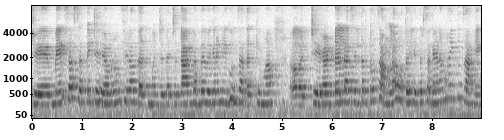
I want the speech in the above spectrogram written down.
जे मेन्स असतात ते चेहऱ्यावरून फिरवतात म्हणजे त्याचे दाग धब्बे वगैरे निघून जातात किंवा चेहरा डल असेल तर तो चांगला होतो हे तर सगळ्यांना माहीतच आहे.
